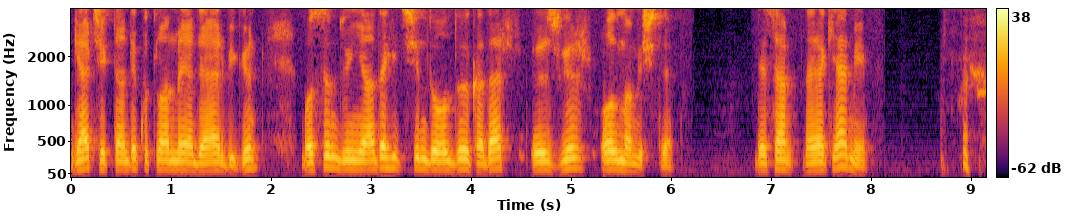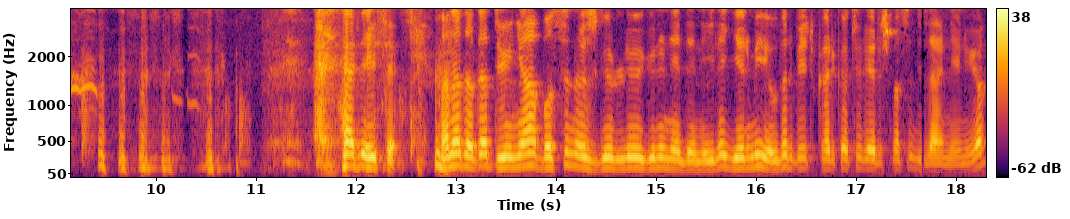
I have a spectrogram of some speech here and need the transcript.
Gerçekten de kutlanmaya değer bir gün basın dünyada hiç şimdi olduğu kadar özgür olmamıştı. Desem dayak yer miyim? Her neyse. Kanada'da Dünya Basın Özgürlüğü Günü nedeniyle 20 yıldır bir karikatür yarışması düzenleniyor.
